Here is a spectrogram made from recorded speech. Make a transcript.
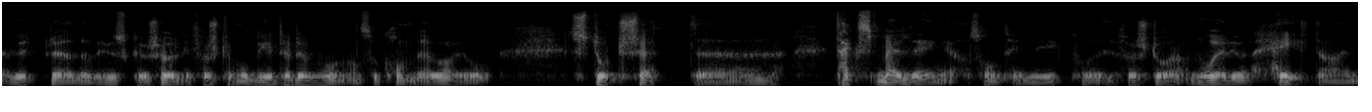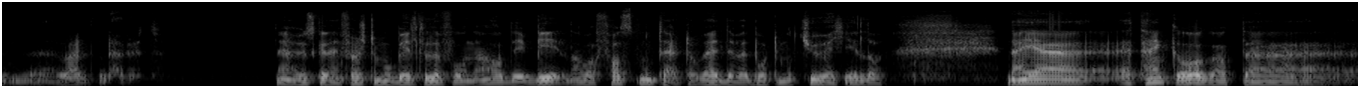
utbredt. Vi husker jo sjøl de første mobiltelefonene som kom, det var jo stort sett eh, tekstmeldinger og sånne ting det gikk på de første årene. Nå er det jo en helt annen verden der ute. Jeg husker den første mobiltelefonen jeg hadde i bilen. Den var fastmontert og veide bortimot 20 kg. Nei, jeg, jeg tenker òg at, eh,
